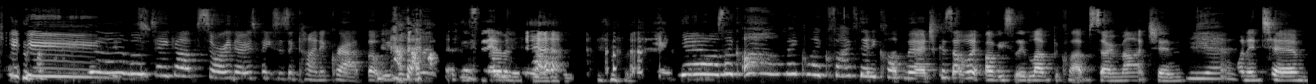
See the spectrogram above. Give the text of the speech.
yeah, little teacup. Sorry, those pieces are kind of crap, but we just yeah. yeah, I was like, oh, I'll make like 530 club merch because I obviously love the club so much and yeah. wanted to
